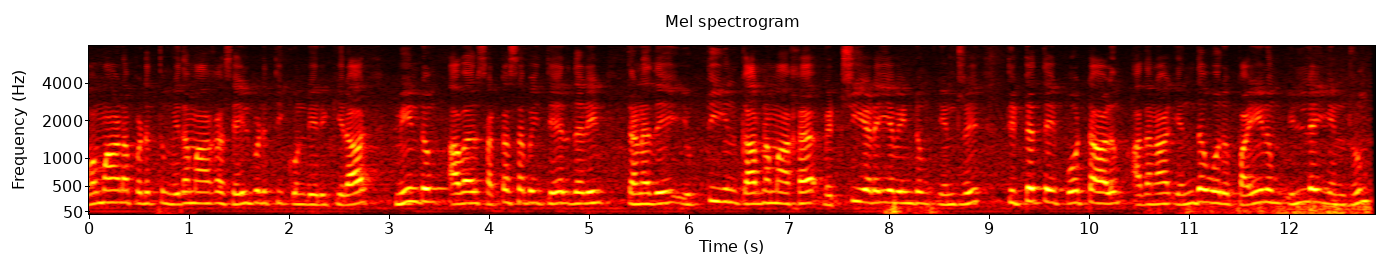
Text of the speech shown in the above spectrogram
அவமானப்படுத்தும் விதமாக செயல்படுத்தி கொண்டிருக்கிறார். மீண்டும் அவர் சட்டசபை தேர்தலில் தனது யுக்தியின் காரணமாக வெற்றியடைய வேண்டும் என்று திட்டத்தை போட்டாலும் அதனால் எந்த ஒரு பயனும் இல்லை என்றும்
